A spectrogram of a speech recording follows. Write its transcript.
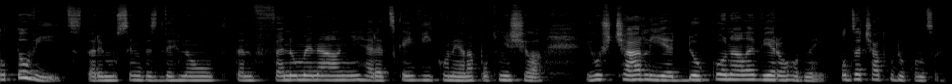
o to víc tady musím vyzdvihnout ten fenomenální herecký výkon Jana Potměšila. Jehož Charlie je dokonale věrohodný od začátku do konce.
